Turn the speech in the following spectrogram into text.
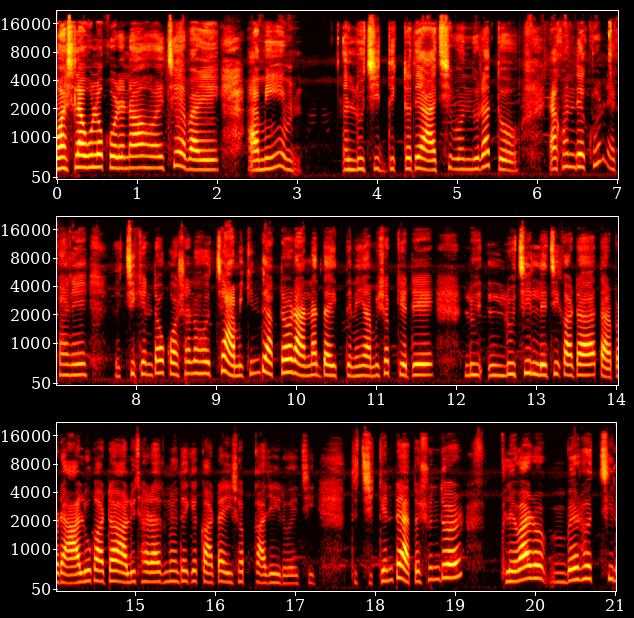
মশলাগুলো করে নেওয়া হয়েছে। এবারে আমি লুচির দিকটাতে আছি বন্ধুরা। তো এখন দেখুন, এখানে চিকেনটাও কষানো হচ্ছে। আমি কিন্তু একটাও রান্নার দায়িত্বে নেই। আমি সব কেটে লুচির লেচি কাটা, তারপরে আলু কাটা, আলু ছাড়ানো থেকে কাটা, এইসব কাজেই রয়েছি। তো চিকেনটা এত সুন্দর ফ্লেভার বের হচ্ছিল,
